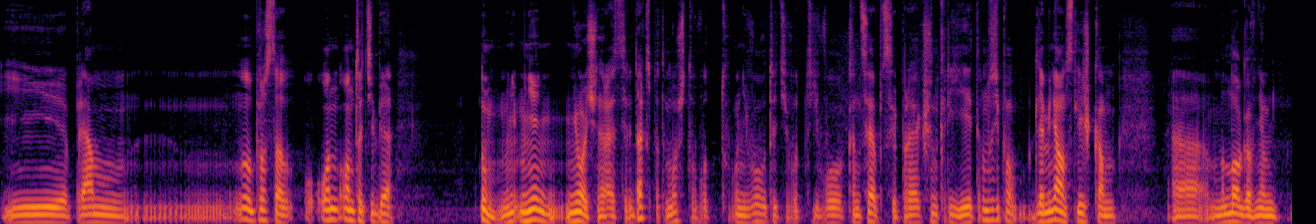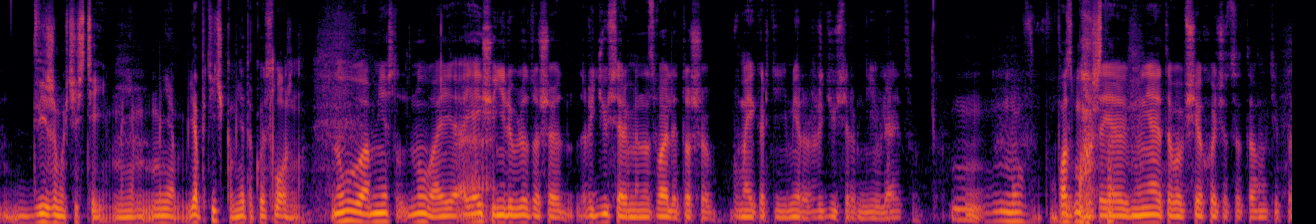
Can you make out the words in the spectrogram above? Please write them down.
и прям, ну, просто он, он-то тебе, ну, мне, мне не очень нравится редакс, потому что вот у него вот эти вот его концепции про Action Creator, ну, типа, для меня он слишком э, много в нем движимых частей. Мне, мне, я птичка, мне такое сложно. Ну, а мне, ну, а я, а я еще не люблю то, что редюсерами назвали то, что в моей картине мира редюсером не является. Ну, возможно. я- меня это вообще хочется там, типа,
